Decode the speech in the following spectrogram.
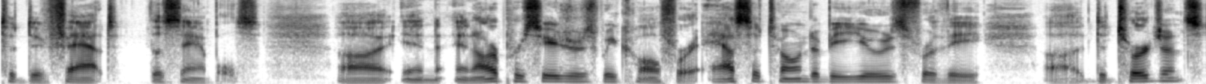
to defat the samples. Uh, in, in our procedures, we call for acetone to be used for the uh, detergents.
